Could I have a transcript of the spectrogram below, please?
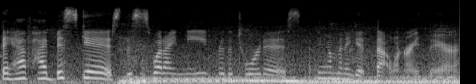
They have hibiscus. This is what I need for the tortoise. I think I'm gonna get that one right there.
